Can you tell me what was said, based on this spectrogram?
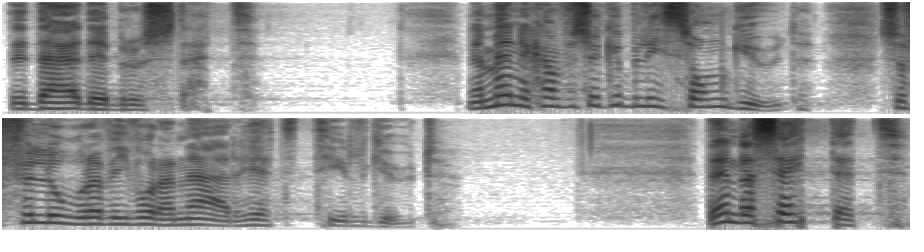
Det är där det är brustet. När människan försöker bli som Gud så förlorar vi vår närhet till Gud. Det enda sättet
